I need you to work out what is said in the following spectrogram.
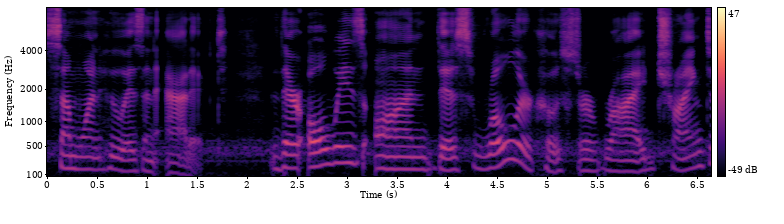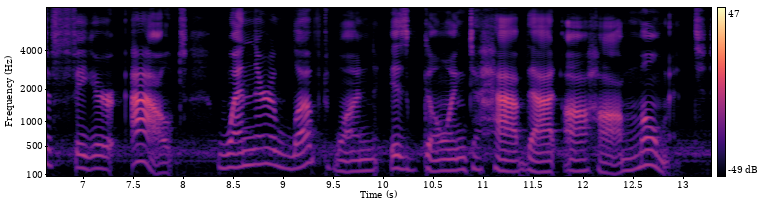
someone who is an addict. They're always on this roller coaster ride trying to figure out when their loved one is going to have that aha moment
